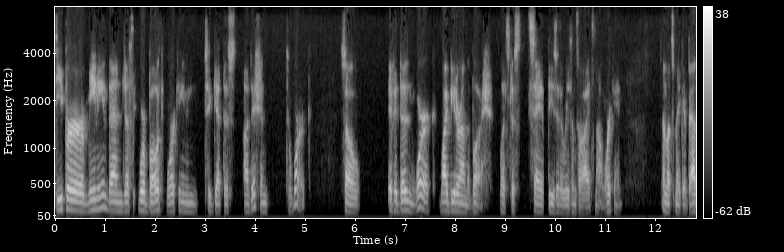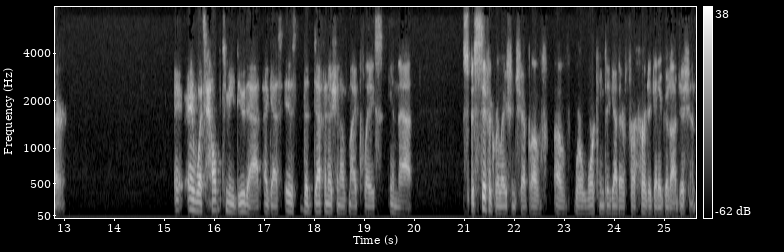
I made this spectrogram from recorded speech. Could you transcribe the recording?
deeper meaning than just we're both working to get this audition to work so if it doesn't work why beat around the bush let's just say these are the reasons why it's not working and let's make it better and what's helped me do that i guess is the definition of my place in that specific relationship of of we're working together for her to get a good audition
